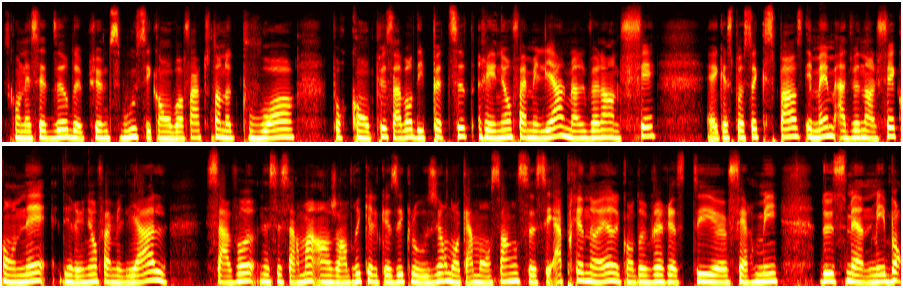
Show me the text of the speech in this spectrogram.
ce qu'on essaie de dire depuis un petit bout, c'est qu'on va faire tout en notre pouvoir pour qu'on puisse avoir des petites réunions familiales, mais advenant le fait euh, que c'est pas ça qui se passe, et même advenant le fait qu'on ait des réunions familiales, ça va nécessairement engendrer quelques éclosions. Donc, à mon sens, c'est après Noël qu'on devrait rester euh, fermé deux semaines. Mais bon,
